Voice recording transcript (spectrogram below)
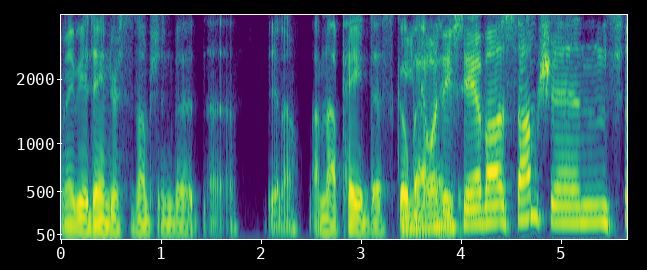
maybe a dangerous assumption, but uh, you know, I'm not paid to scope You know out what they venues. say about assumptions.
